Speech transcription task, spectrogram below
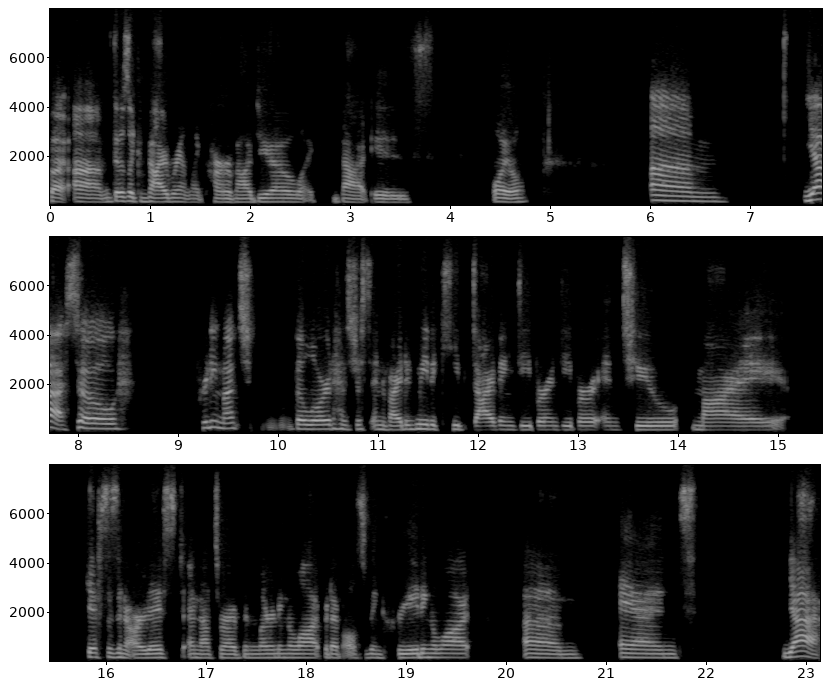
But um those like vibrant like Caravaggio, like that is oil. Um yeah, so pretty much the Lord has just invited me to keep diving deeper and deeper into my gifts as an artist and that's where i've been learning a lot but i've also been creating a lot um and yeah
